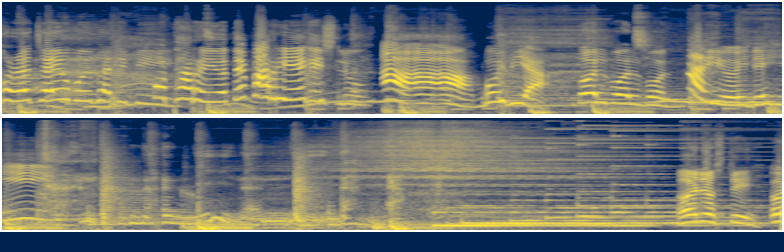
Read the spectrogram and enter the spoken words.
ঘৰত যায়ো বহিবা দিবি? কথাৰ হেৰিয়তে পাৰিয়ে গৈছিলো। আ আ আ বৈ বিয়া বল বল বল। আইঐ দেহি। ঐ দস্তি ঐ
